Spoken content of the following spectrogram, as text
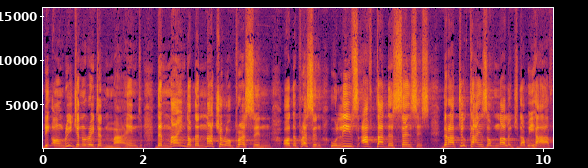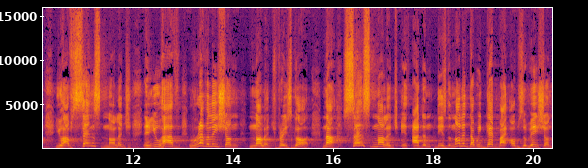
the unregenerated mind, the mind of the natural person or the person who lives after the senses. There are two kinds of knowledge that we have you have sense knowledge and you have revelation knowledge. Praise God. Now, sense knowledge is, the, is the knowledge that we get by observation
